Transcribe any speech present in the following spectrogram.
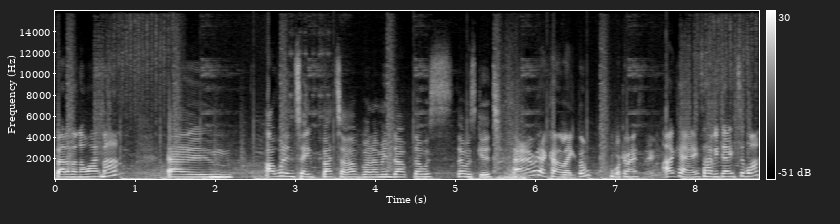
Better than a white man? Um, I wouldn't say better, but I mean that that was that was good. I mean, I kind of like them. What can I say? Okay, so have you dated one?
